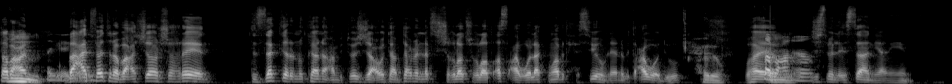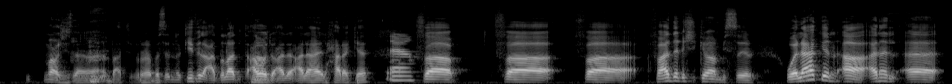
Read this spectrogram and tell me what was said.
طبعا. بعد فترة بعد شهر شهرين تتذكر إنه كانوا عم بيتوجعوا وأنت عم تعمل نفس الشغلات شغلات أصعب ولكن ما بتحس فيهم لأنه بيتعودوا حلو. وهي طبعاً، آه. جسم الإنسان يعني معجزة أنا بعتبرها. بس إنه كيف العضلات بتعودوا على على هاي الحركة. آه. ف ف ف فهذا الإشي كمان بيصير. ولكن آه أنا ال- آه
